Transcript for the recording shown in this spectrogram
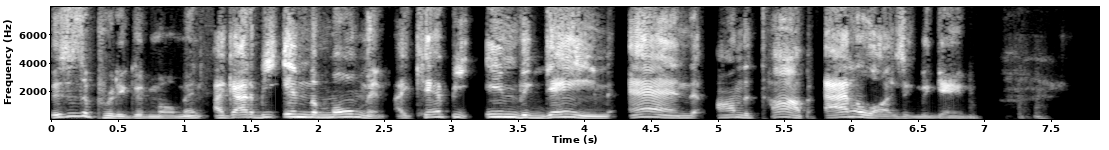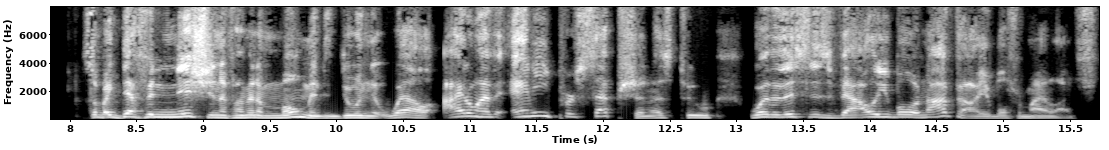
this is a pretty good moment. I got to be in the moment. I can't be in the game and on the top analyzing the game. So, by definition, if I'm in a moment and doing it well, I don't have any perception as to whether this is valuable or not valuable for my life.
